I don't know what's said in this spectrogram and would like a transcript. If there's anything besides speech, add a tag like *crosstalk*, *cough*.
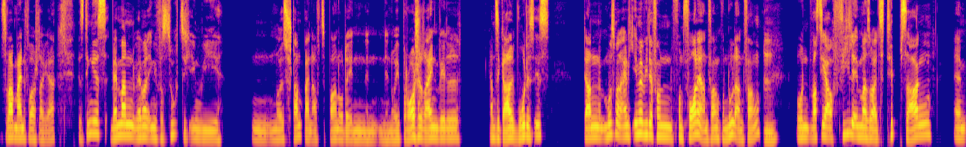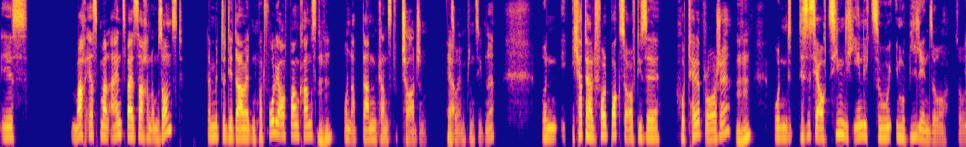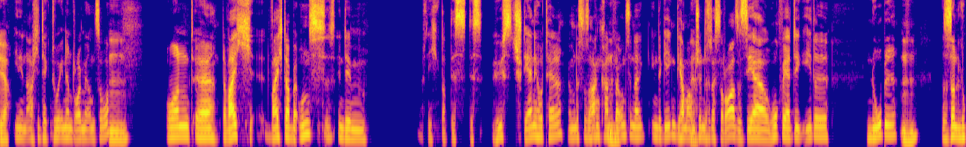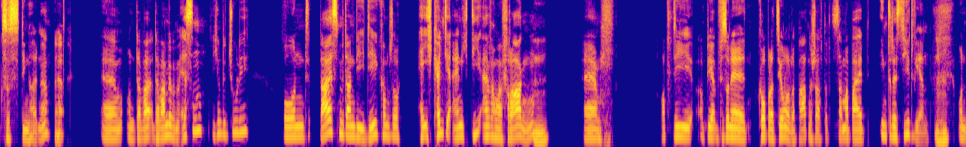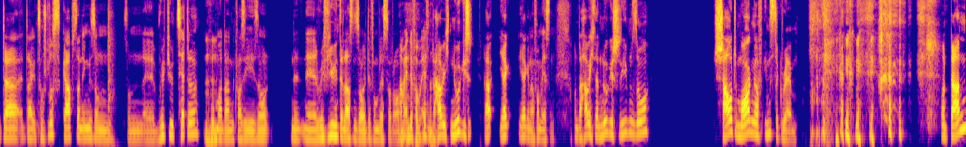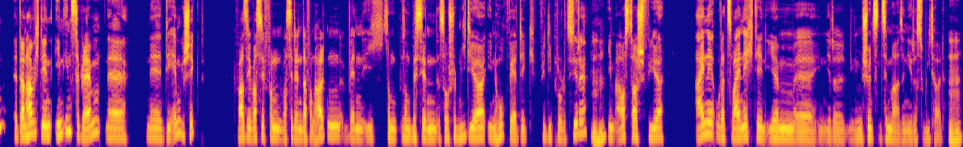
Das war mein Vorschlag, ja. Das Ding ist, wenn man, wenn man irgendwie versucht, sich irgendwie ein neues Standbein aufzubauen oder in, in eine neue Branche rein will, ganz egal, wo das ist, dann muss man eigentlich immer wieder von, von vorne anfangen, von null anfangen. Mhm. Und was ja auch viele immer so als Tipp sagen, ähm, ist, mach erstmal ein, zwei Sachen umsonst, damit du dir damit ein Portfolio aufbauen kannst Mhm. und ab dann kannst du chargen. Ja. So im Prinzip, ne? Und ich hatte halt voll Bock so auf diese Hotelbranche Mhm. und das ist ja auch ziemlich ähnlich zu Immobilien so. So Ja. Innenarchitektur, Innenräume und so. Mhm. Und äh, da war ich, war ich da bei uns in dem, ich glaube, das, das Höchststerne-Hotel, wenn man das so sagen kann, Mhm. bei uns in der, in der Gegend. Die haben auch Ja. ein schönes Restaurant, also sehr hochwertig, edel, nobel. Mhm. Also so ein Luxusding halt, ne? Ja. Ähm, und da, war, da waren wir beim Essen, ich und die Julie. Und da ist mir dann die Idee gekommen, so, hey, ich könnte ja eigentlich die einfach mal fragen, Mhm. ähm, ob die, ob die für so eine Kooperation oder Partnerschaft oder Zusammenarbeit interessiert wären. Mhm. Und da, da zum Schluss gab es dann irgendwie so einen so einen, äh, Review-Zettel, wo Mhm. man dann quasi so eine, eine Review hinterlassen sollte vom Restaurant. Am Ende vom Essen. Und da habe ich nur da, ja, ja, genau, vom Essen. Und da habe ich dann nur geschrieben so, schaut morgen auf Instagram. *laughs* *laughs* Und dann, äh, dann habe ich den in Instagram äh, eine DM geschickt, quasi, was sie von, was sie denn davon halten, wenn ich so, ein- so ein bisschen Social Media in hochwertig für die produziere, mhm. im Austausch für eine oder zwei Nächte in ihrem, äh, in ihrer, in ihrem schönsten Zimmer, also in ihrer Suite halt. Mhm.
